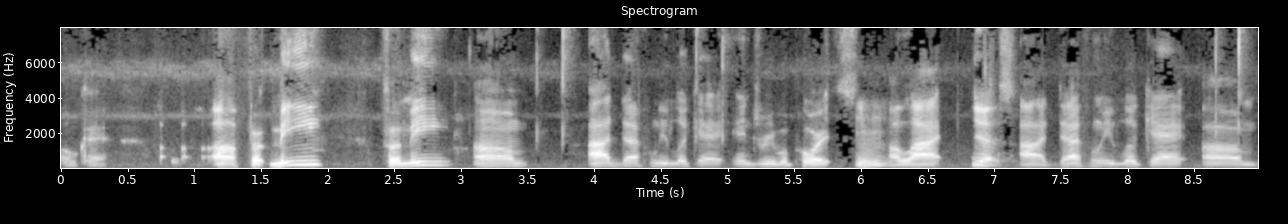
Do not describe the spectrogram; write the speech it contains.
Okay. Uh, for me, for me, um, I definitely look at injury reports Mhm. a lot. Yes. I definitely look at um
